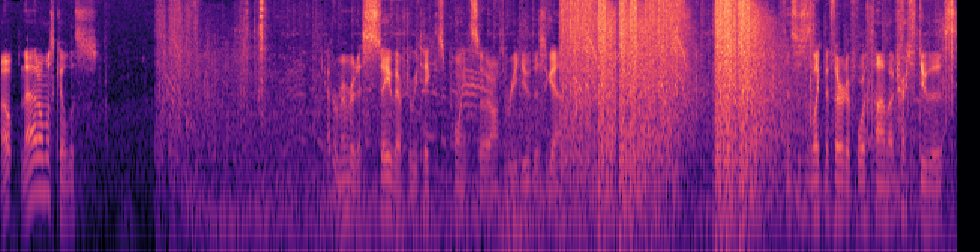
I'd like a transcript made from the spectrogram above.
Oh, that almost killed us. Gotta remember to save after we take this point so I don't have to redo this again. Since this is like the third or fourth time I've tried to do this.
